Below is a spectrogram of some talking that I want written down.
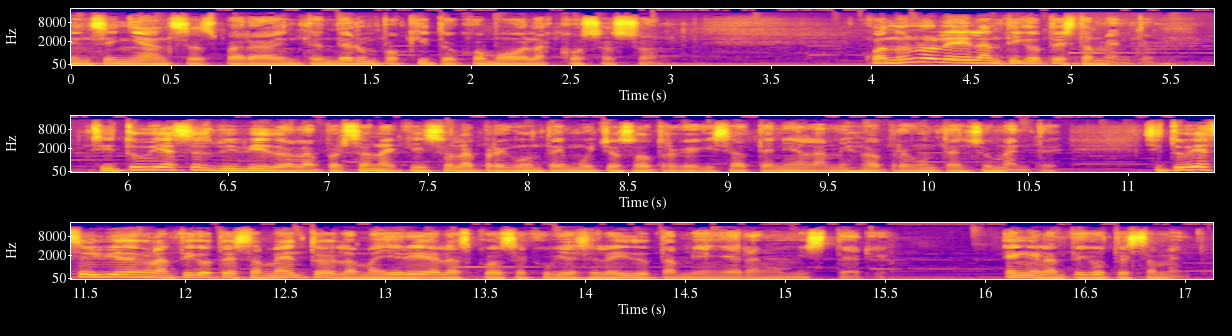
enseñanzas para entender un poquito cómo las cosas son. Cuando uno lee el Antiguo Testamento, si tú hubieses vivido, la persona que hizo la pregunta y muchos otros que quizás tenían la misma pregunta en su mente, si tú hubieses vivido en el Antiguo Testamento, la mayoría de las cosas que hubiese leído también eran un misterio en el Antiguo Testamento.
